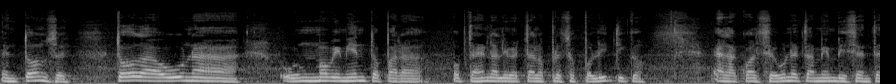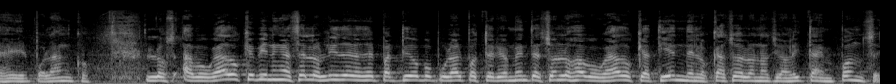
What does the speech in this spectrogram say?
entonces toda una un movimiento para obtener la libertad de los presos políticos a la cual se une también Vicente Geir Polanco. Los abogados que vienen a ser los líderes del Partido Popular posteriormente son los abogados que atienden los casos de los nacionalistas en Ponce.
